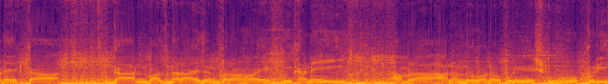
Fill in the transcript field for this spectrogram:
অনেকটা গান বাজনার আয়োজন করা হয়। এখানেই আমরা আনন্দঘন পরিবেশ উপভোগ করি।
